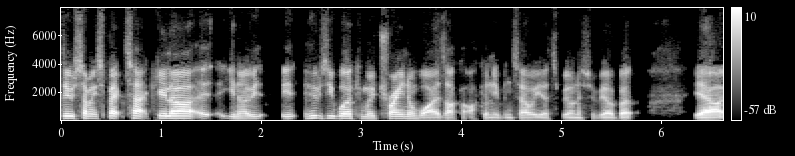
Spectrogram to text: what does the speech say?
do something spectacular? Uh, You know, who's he working with trainer wise? I, I couldn't even tell you to be honest with you. But yeah,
